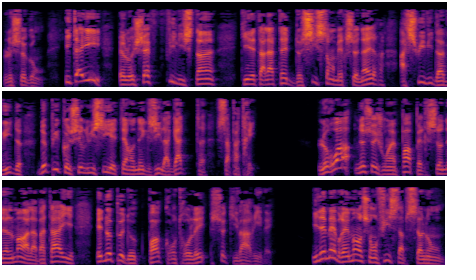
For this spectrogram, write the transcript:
le second. Itaï est le chef philistin qui est à la tête de six cents mercenaires, a suivi David depuis que celui-ci était en exil à Gath, sa patrie. Le roi ne se joint pas personnellement à la bataille et ne peut donc pas contrôler ce qui va arriver. Il aimait vraiment son fils Absalom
